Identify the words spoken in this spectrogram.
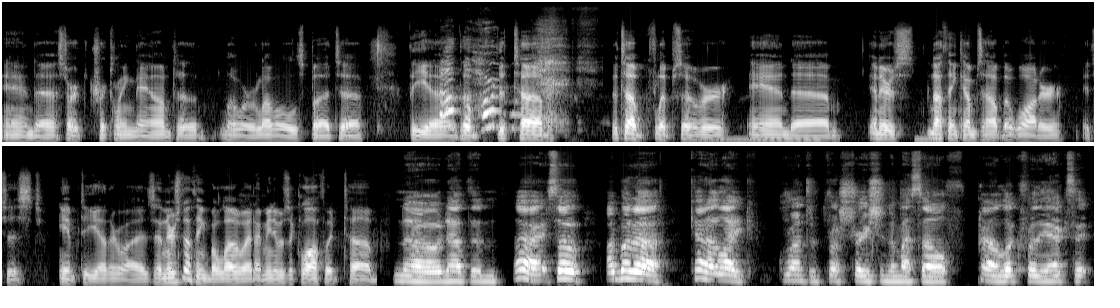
and uh, starts trickling down to lower levels. But uh, the uh, the the the tub the tub flips over and um, and there's nothing comes out but water. It's just empty otherwise, and there's nothing below it. I mean, it was a clawfoot tub. No, nothing. All right, so I'm gonna kind of like grunt in frustration to myself, kind of look for the exit.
